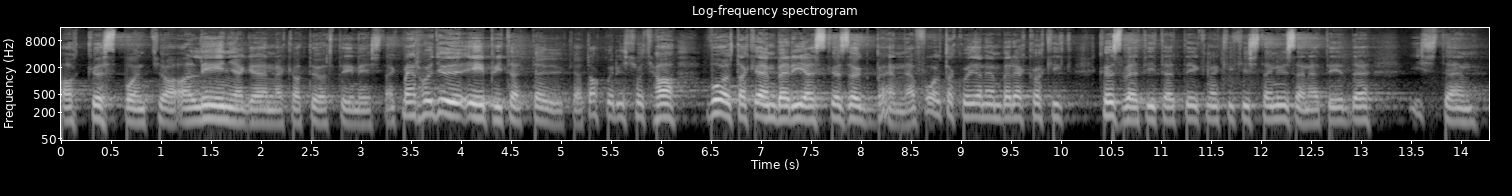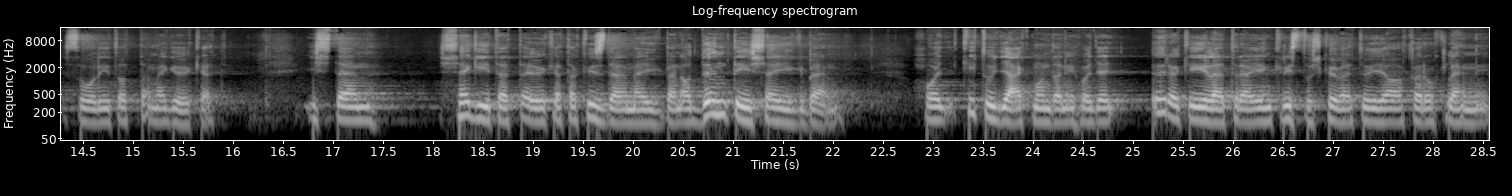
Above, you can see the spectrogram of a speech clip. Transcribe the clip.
a központja, a lényeg ennek a történésnek. Mert hogy ő építette őket, akkor is, hogyha voltak emberi eszközök benne, voltak olyan emberek, akik közvetítették nekik Isten üzenetét, de Isten szólította meg őket. Isten segítette őket a küzdelmeikben, a döntéseikben, hogy ki tudják mondani, hogy egy örök életre én Krisztus követője akarok lenni.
